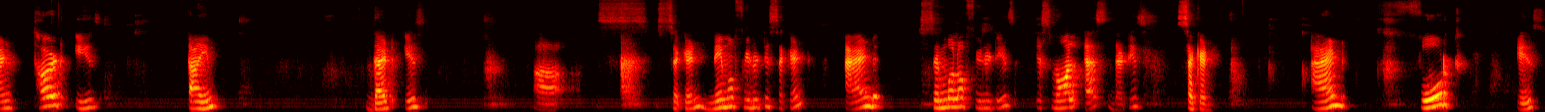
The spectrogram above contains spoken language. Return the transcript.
And third is time. That is uh, second. Name of unit is second and symbol of unit is small s that is second. And fourth is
